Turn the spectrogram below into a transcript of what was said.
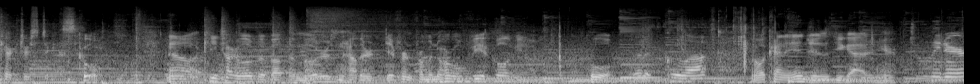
characteristics. Cool. Now, can you talk a little bit about the motors and how they're different from a normal vehicle? I mean, cool. Let it cool off. What kind of engines do you got in here? two liter.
